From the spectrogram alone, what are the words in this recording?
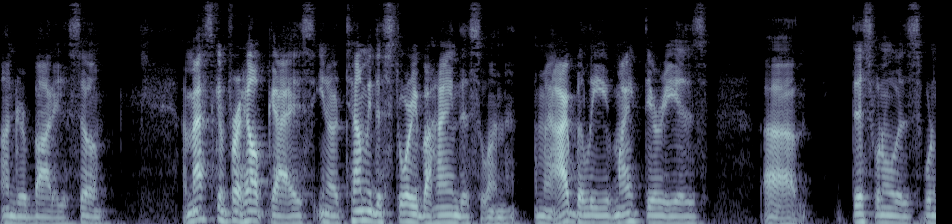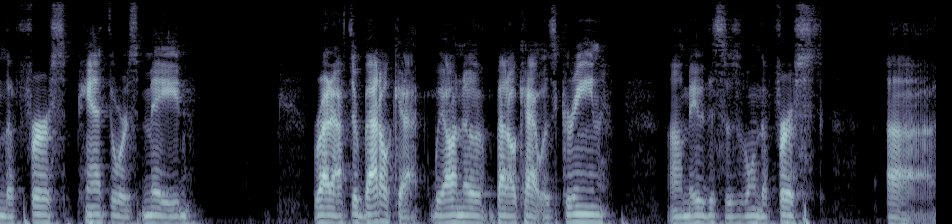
underbody. So I'm asking for help, guys. You know, tell me the story behind this one. I mean, I believe, my theory is uh, this one was one of the first Panthors made right after Battle Cat. We all know Battle Cat was green. Uh, maybe this was one of the first uh,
